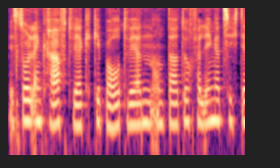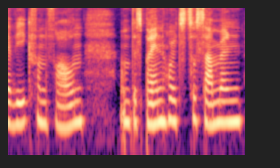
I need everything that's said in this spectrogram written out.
es soll ein Kraftwerk gebaut werden und dadurch verlängert sich der Weg von Frauen, um das Brennholz zu sammeln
